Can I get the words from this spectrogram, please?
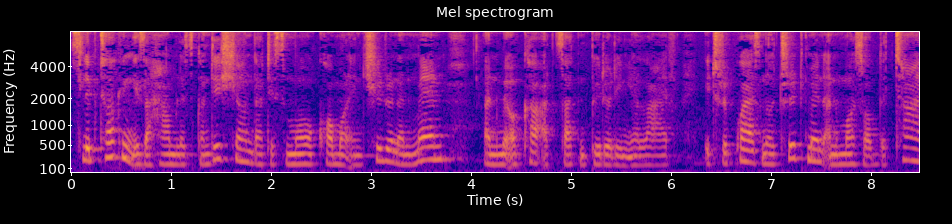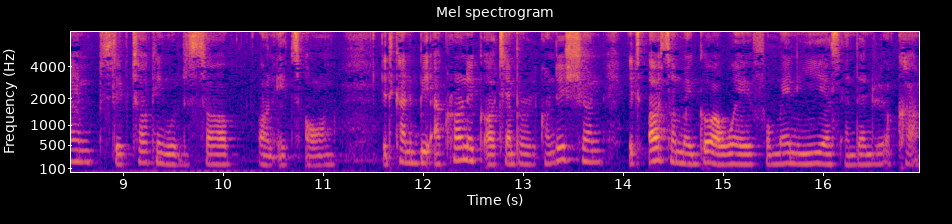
Sleep talking is a harmless condition that is more common in children and men and may occur at certain period in your life. It requires no treatment, and most of the time, sleep talking will resolve on its own. It can be a chronic or temporary condition. It also may go away for many years and then reoccur.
